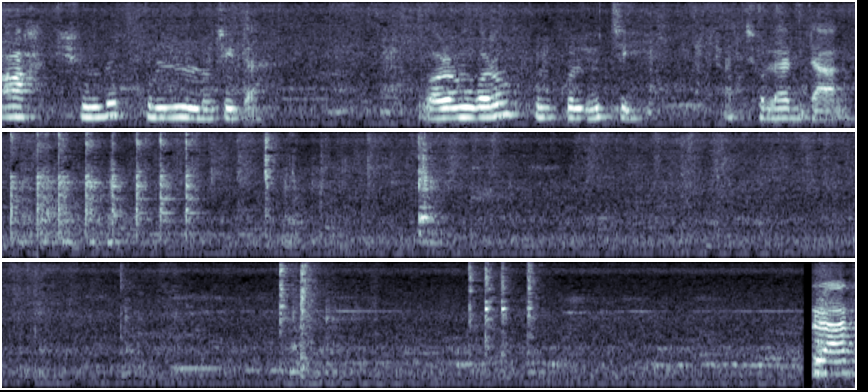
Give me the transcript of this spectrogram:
আহ, কি সুন্দর ফুল লুচিটা। গরম গরম ফুলকো লুচি আর ছোলার ডাল। রাত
